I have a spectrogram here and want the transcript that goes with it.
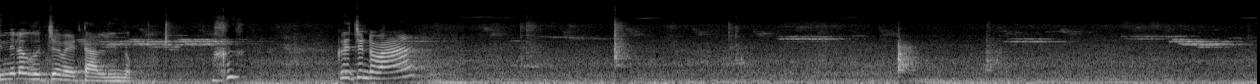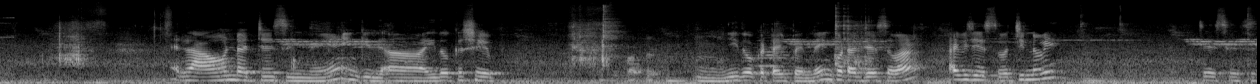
ఇందులో కూర్చోబెట్టాలి నిన్ను. కూర్చుంటావా? రౌండ్ వచ్చేసింది. ఇంక ఇది ఇదొక షేప్. ఇది ఒకటి అయిపోయింది. ఇంకోటి అది చేస్తావా? అవి చేస్తావా? చిన్నవి? చేసేసి.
